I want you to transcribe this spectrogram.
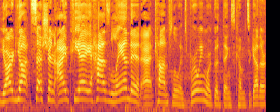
Yard Yacht Session IPA has landed at Confluence Brewing, where good things come together.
